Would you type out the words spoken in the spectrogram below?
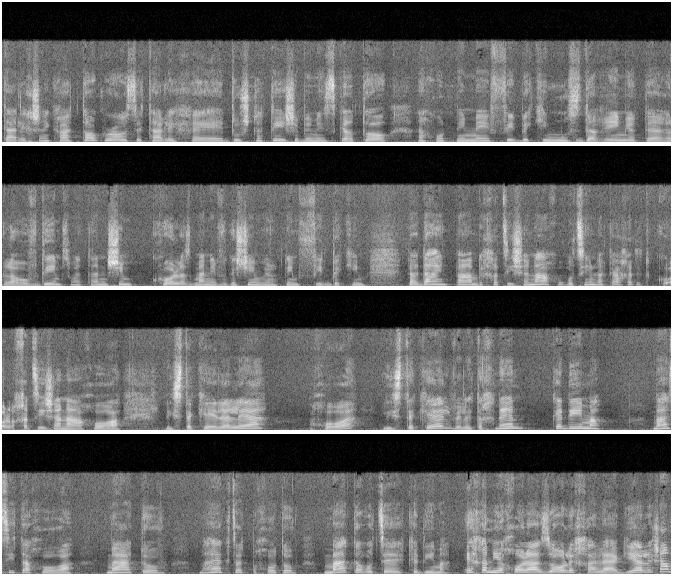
תהליך שנקרא טוגרו, זה תהליך אה, דו-שנתי שבמסגרתו אנחנו נותנים פידבקים מוסדרים יותר לעובדים, זאת אומרת אנשים כל הזמן נפגשים ונותנים פידבקים. ועדיין פעם בחצי שנה אנחנו רוצים לקחת את כל החצי שנה אחורה, להסתכל עליה, אחורה, להסתכל ולתכנן קדימה. מה עשית אחורה? מה היה טוב? מה היה קצת פחות טוב, מה אתה רוצה קדימה, איך אני יכול לעזור לך להגיע לשם,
